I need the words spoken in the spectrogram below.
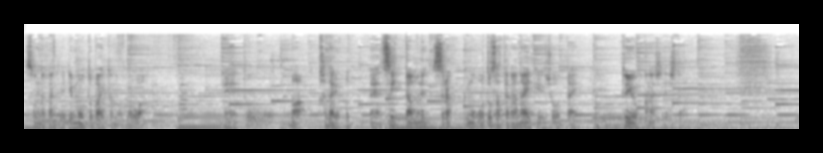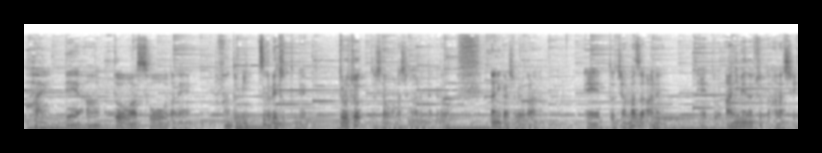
そんな感じでリモートバイトの方はえっ、ー、とまあかなりえー、Twitter もね Slack も音沙汰がないという状態というお話でしたはい。であとはそうだね。あと3つぐらいちょっとねちょろちょろっとしたお話があるんだけど何から喋ろうかな。えっ、とじゃあまずあれ。えっ、とアニメのちょっと話。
